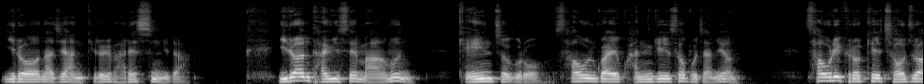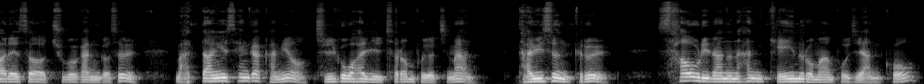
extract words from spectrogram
일어나지 않기를 바랬습니다. 이러한 다윗의 마음은 개인적으로 사울과의 관계에서 보자면 사울이 그렇게 저주 아래서 죽어간 것을 마땅히 생각하며 즐거워할 일처럼 보였지만 다윗은 그를 사울이라는 한 개인으로만 보지 않고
